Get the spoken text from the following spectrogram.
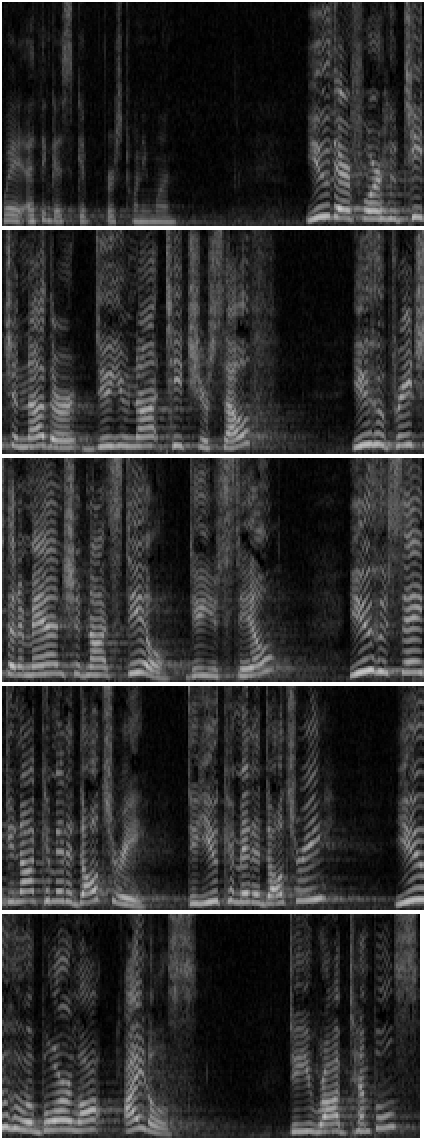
wait, I think I skipped verse 21. You, therefore, who teach another, do you not teach yourself? You who preach that a man should not steal, do you steal? You who say, do not commit adultery, do you commit adultery? You who abhor idols, do you rob temples?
